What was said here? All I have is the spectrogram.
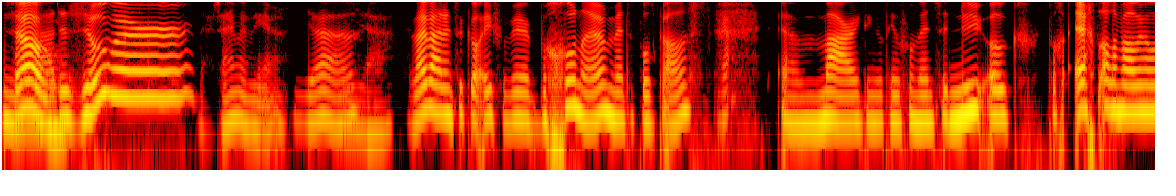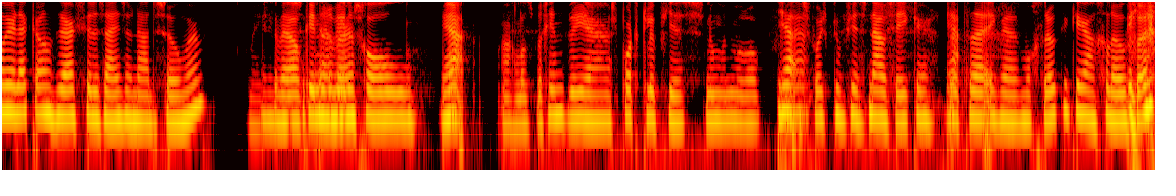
Zo. Ja, de zomer. Daar zijn we weer. Ja. Ja. Wij waren natuurlijk al even weer begonnen met de podcast. Ja. Ehm, maar ik denk dat heel veel mensen nu ook toch echt allemaal wel weer lekker aan het werk zullen zijn zo na de zomer. Meestal wel, kinderen weer naar school. Ja. Ja. Alles begint weer, sportclubjes, noem het maar op. Ja, sportclubjes, nou zeker. Ja. Dat, eh, ik ben, mocht er ook een keer aan geloven.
